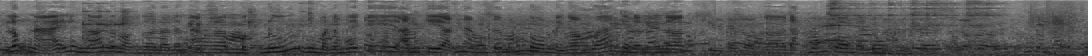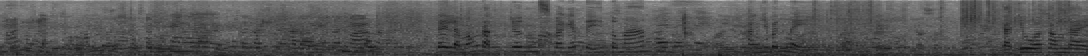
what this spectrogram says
Lúc nãy linh nói với mọi người là linh ăn ờ, mực nướng nhưng mà linh thấy cái anh kia ảnh ăn cái món tôm này ngon quá cho nên linh uh, đặt món tôm này luôn. Đây là món đặc trưng spaghetti tomat ăn với bánh mì cà chua không đây?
